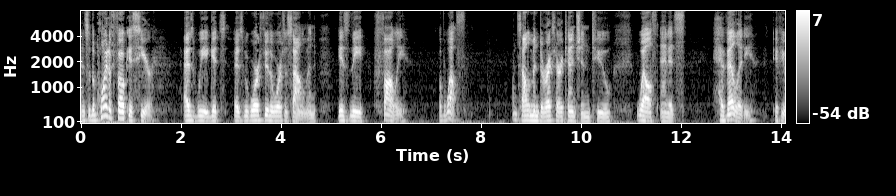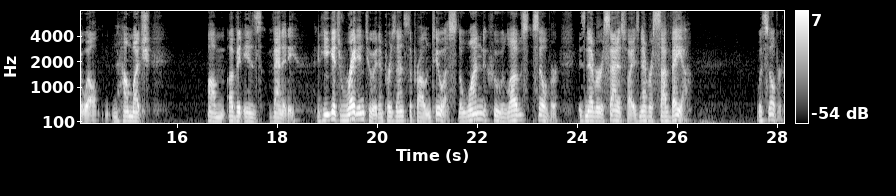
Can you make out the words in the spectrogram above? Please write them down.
And so the point of focus here as we get as we work through the words of Solomon is the folly of wealth. And Solomon directs our attention to wealth and its hevelity, if you will, and how much um, of it is vanity. And he gets right into it and presents the problem to us. The one who loves silver is never satisfied, is never saveya with silver.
